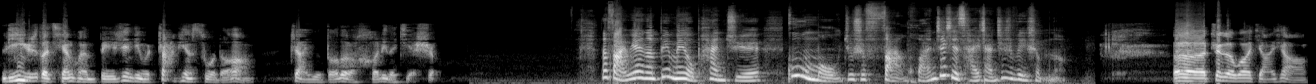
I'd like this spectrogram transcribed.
李女士的钱款被认定为诈骗所得啊，这样又得到了合理的解释。那法院呢，并没有判决顾某就是返还这些财产，这是为什么呢？呃，这个我要讲一下啊。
